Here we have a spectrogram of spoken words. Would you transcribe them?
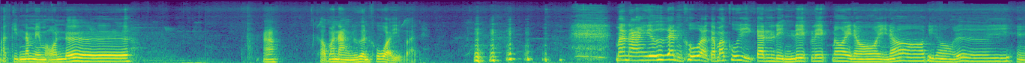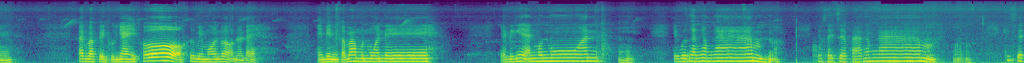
มากินน้ำม่หมอนเด้อเอาเขามานั่งอยู่เฮือนครัวอยู่บัดมานั่งอยู่เฮือนครัวก็มาคุยกันหลินเล็กๆน้อยๆเนาะพี่น้องเอ้ยกันว่าเป็นผู้ใหญ่พ่อคือแม่มอนเว้านั่นแหละให้เป็นเขามามวนๆแน่อยากได้ยินอันมวนๆอืมอยาก เบิ่งกันงามๆเนาะอยาใส่เสื้อผ้างามๆอืมคิดแซ่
